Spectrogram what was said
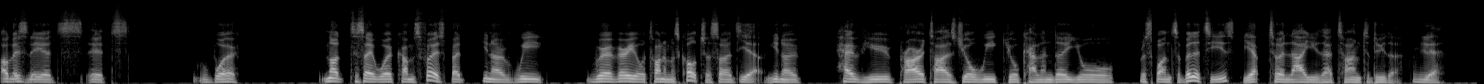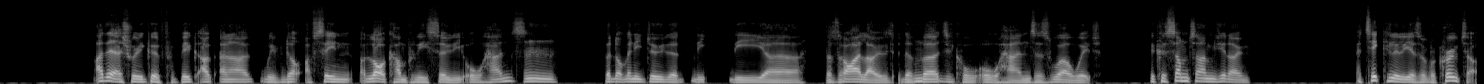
obviously it's it's work. Not to say work comes first, but you know we we're a very autonomous culture. So it's Yeah. you know have you prioritized your week, your calendar, your responsibilities? Yep. To allow you that time to do that. Yeah. I think that's really good for big. I, and I, we've not. I've seen a lot of companies do the all hands, Mm. but not many do the the the uh, the siloed, the Mm. vertical all hands as well. Which because sometimes you know, particularly as a recruiter,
